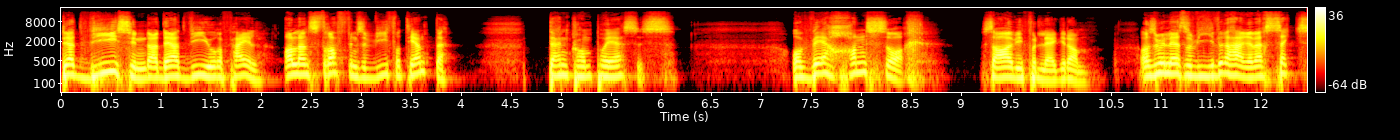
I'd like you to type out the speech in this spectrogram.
Det at vi synda, det at vi gjorde feil, all den straffen som vi fortjente, den kom på Jesus. Og ved hans sår så har vi fått legedom. Og som vi leser videre her i vers 6,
